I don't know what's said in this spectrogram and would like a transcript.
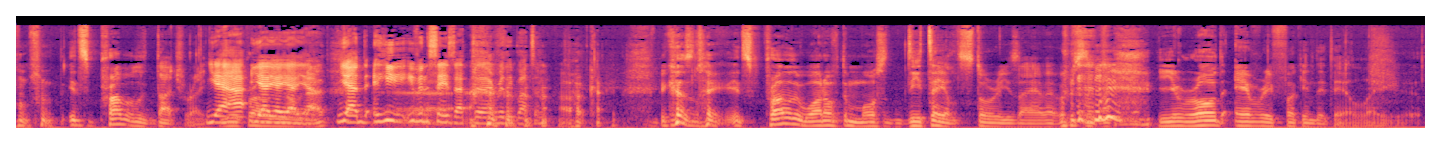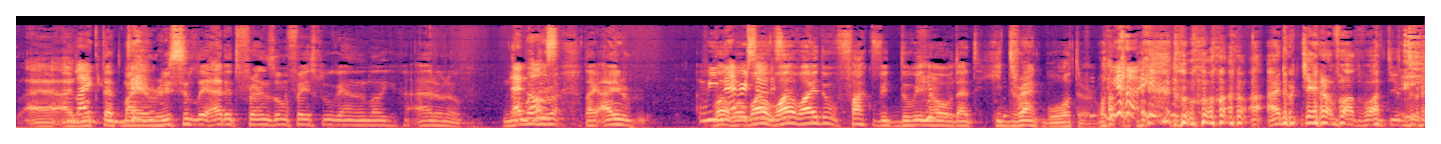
it's probably Dutch, right? Yeah, yeah, yeah, yeah, yeah. that. Yeah, he even uh, says at the uh, really bottom. Okay, because like it's probably one of the most detailed stories I have ever seen. he wrote every fucking detail. Like I, I Like- looked at my recently added friends on Facebook and like I don't know. Nobody also- like I. We why, never why, why, why do fuck we do we know that he drank water? I don't care about what you drink.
